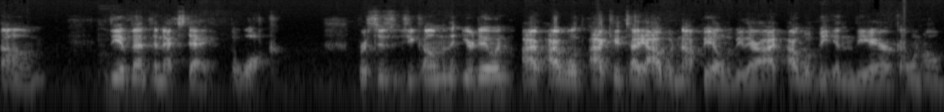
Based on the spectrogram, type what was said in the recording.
um, the event the next day, the walk for Susan G. Komen that you're doing. I, I will. I can tell you, I would not be able to be there. I, I will be in the air going home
